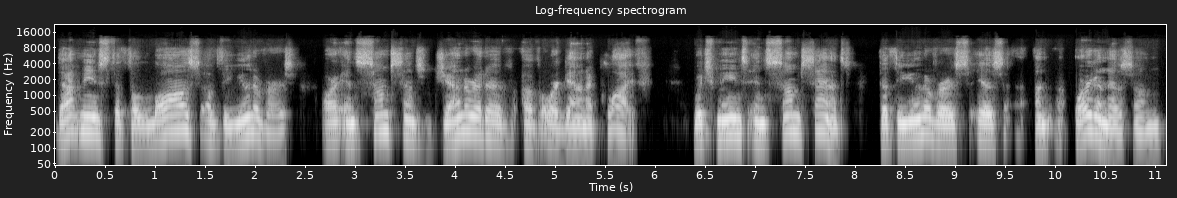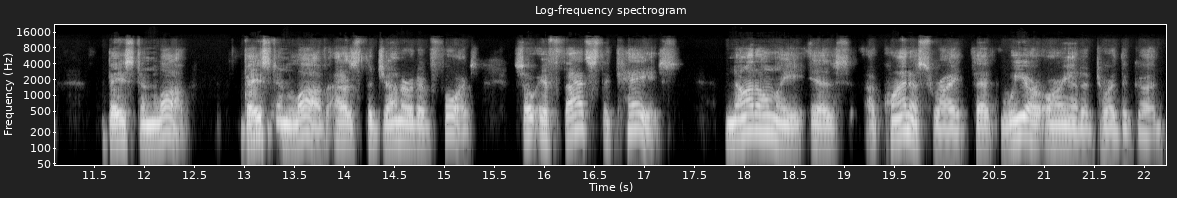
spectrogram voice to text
that means that the laws of the universe are in some sense generative of organic life, which means in some sense that the universe is an organism based in love, based in love as the generative force. So, if that's the case, not only is Aquinas right that we are oriented toward the good,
